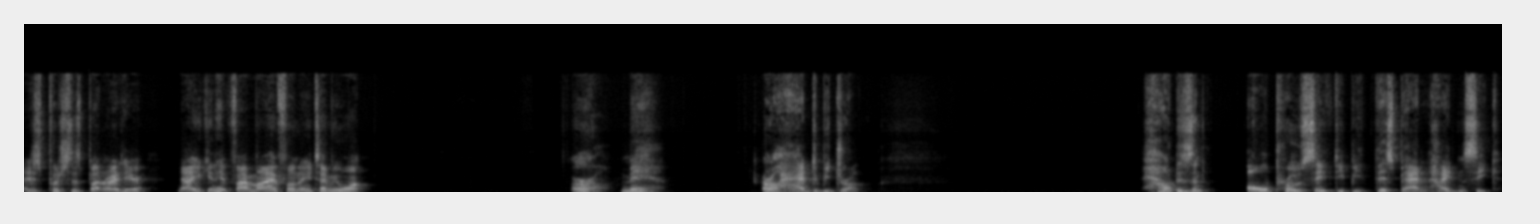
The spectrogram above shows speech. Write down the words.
I just push this button right here. Now you can hit find my iPhone anytime you want. Earl, man. Earl had to be drunk. How does an all pro safety be this bad at hide and seek?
